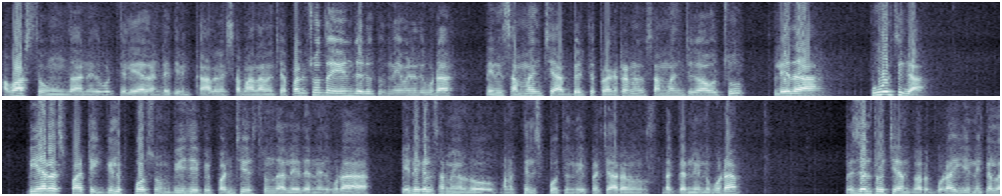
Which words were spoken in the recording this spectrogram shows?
అవాస్తవం ఉందా అనేది కూడా తెలియాలంటే దీనికి కాలమే సమాధానం చెప్పాలి. చూద్దాం ఏం జరుగుతుంది ఏమనేది కూడా దీనికి సంబంధించి అభ్యర్థి ప్రకటనకు సంబంధించి కావచ్చు లేదా పూర్తిగా బీఆర్ఎస్ పార్టీ గెలుపు కోసం బీజేపీ పనిచేస్తుందా లేదనేది కూడా ఎన్నికల సమయంలో మనకు తెలిసిపోతుంది. ప్రచారం దగ్గర నుండి కూడా రిజల్ట్ వచ్చేంత వరకు కూడా ఎన్నికల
